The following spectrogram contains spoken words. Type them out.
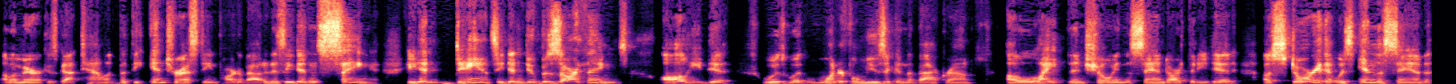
of America's Got Talent. But the interesting part about it is he didn't sing, he didn't dance, he didn't do bizarre things. All he did was with wonderful music in the background, a light then showing the sand art that he did, a story that was in the sand,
